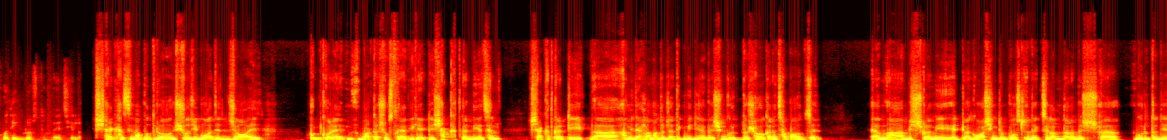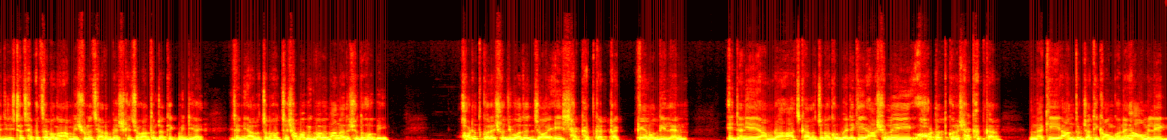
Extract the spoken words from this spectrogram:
ক্ষতিগ্রস্ত হয়েছিল। শেখ হাসিনা পুত্র সজীব জয় হুট করে বার্তা সংস্থা একটি সাক্ষাৎকার দিয়েছেন। সাক্ষাৎকারটি আমি দেখলাম, আন্তর্জাতিক মিডিয়া বেশ গুরুত্ব সহকারে ছাপা হচ্ছে। বিশেষ করে আমি আগে ওয়াশিংটন পোস্ট দেখছিলাম, তারা বেশ গুরুত্ব দিয়ে জিনিসটা ছেপেছে এবং আমি শুনেছি আরও বেশ কিছু আন্তর্জাতিক মিডিয়ায় এটা নিয়ে আলোচনা হচ্ছে। স্বাভাবিকভাবে বাংলাদেশে তো হবেই। হঠাৎ করে সজীব ওয়াজেদ জয় এই সাক্ষাৎকারটা কেন দিলেন? এটা নিয়ে আমরা আজকে আলোচনা করব। এটা কি আসলেই হঠাৎ করে সাক্ষাৎকার? নাকি আন্তর্জাতিক অঙ্গনে আওয়ামী লীগ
